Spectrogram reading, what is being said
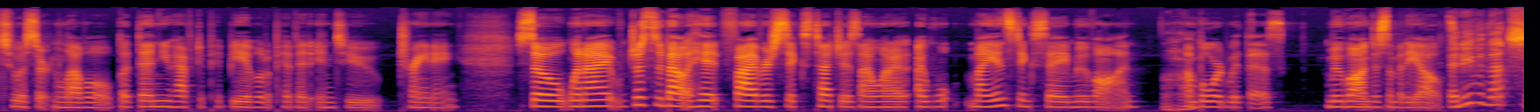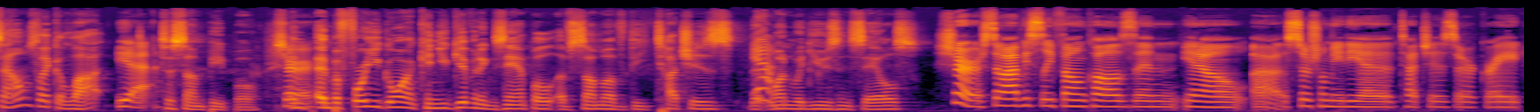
to a certain level, but then you have to p- be able to pivot into training. So when I just about hit five or six touches, I want to. I w- my instincts say move on. I'm bored with this. Move on to somebody else. And even that sounds like a lot Yeah. to some people. Sure. And, and before you go on, can you give an example of some of the touches that Yeah. one would use in sales? Sure. So obviously, phone calls and you know uh, social media touches are great.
